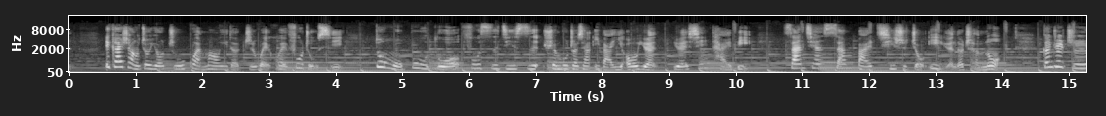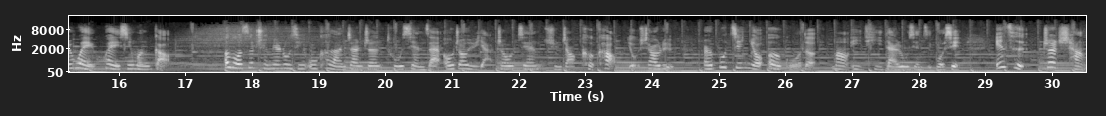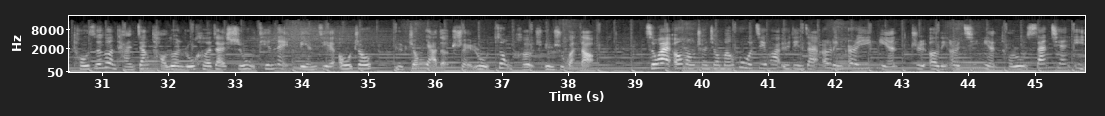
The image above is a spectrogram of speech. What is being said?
一开场就由主管贸易的执委会副主席。杜姆布罗夫斯基斯宣布这项一百亿欧元（约新台币三千三百七十九亿元）的承诺。根据执委会新闻稿，俄罗斯全面入侵乌克兰战争凸显在欧洲与亚洲间寻找可靠、有效率而不经由俄国的贸易替代路线急迫性。因此，这场投资论坛将讨论如何在十五天内连接欧洲与中亚的水陆综合运输管道。此外，欧盟全球门户计划预定在二零二一年至二零二七年投入三千亿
